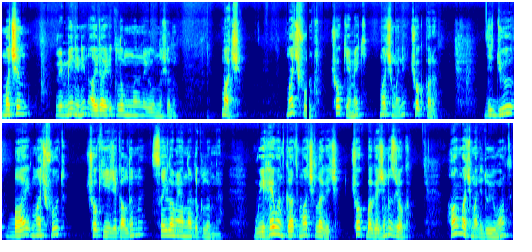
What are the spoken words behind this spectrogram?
maçın ve many'nin ayrı ayrı kullanımlarına yoğunlaşalım. Maç. Much food. Çok yemek. Much money. Çok para. Did you buy much food? Çok yiyecek aldın mı? Sayılamayanlarda kullanılıyor. We haven't got much luggage. Çok bagajımız yok. How much money do you want?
